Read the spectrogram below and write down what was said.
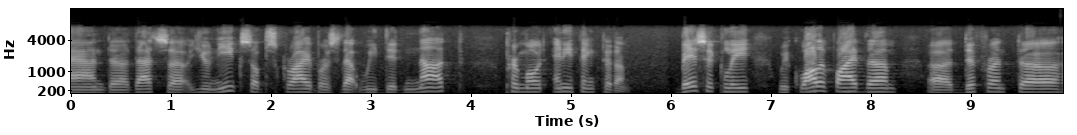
and uh, that's uh, unique subscribers that we did not promote anything to them. Basically, we qualified them, uh, different uh,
